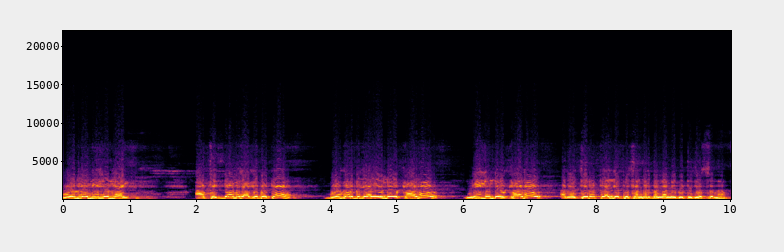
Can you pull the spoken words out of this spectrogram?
ఊర్లో నీళ్ళు ఉన్నాయి ఆ చెక్ డ్యామ్ లేకపోతే భూగర్భ జలాలు ఉండేవి కాదు నీళ్ళు ఉండేవి కాదు అది ఒక చరిత్ర అని చెప్పి సందర్భంగా మీకు గుర్తు చేస్తున్నాం.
